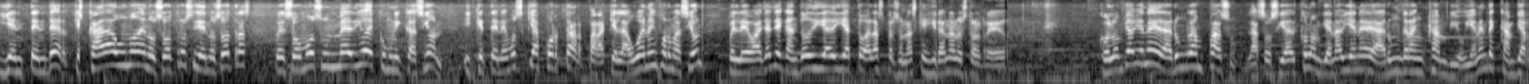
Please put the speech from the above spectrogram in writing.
y entender que cada uno de nosotros y de nosotras pues somos un medio de comunicación y que tenemos que aportar para que la buena información pues le vaya llegando día a día a todas las personas que giran a nuestro alrededor. Colombia viene de dar un gran paso, la sociedad colombiana viene de dar un gran cambio, vienen de cambiar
